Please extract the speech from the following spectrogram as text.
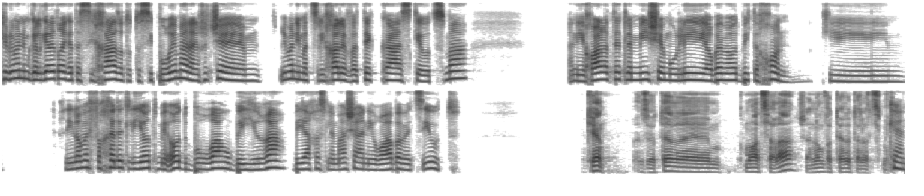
כאילו אם אני מגלגלת רגע את השיחה הזאת, או את הסיפורים האלה, אני חושבת שאם אני מצליחה לבטא כעס כעוצמה, אני יכולה לתת למי שמולי הרבה מאוד ביטחון, כי אני לא מפחדת להיות מאוד ברורה ובהירה ביחס למה שאני רואה במציאות. כן, זה יותר uh, כמו הצהרה שאני לא מוותרת על עצמי. כן.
